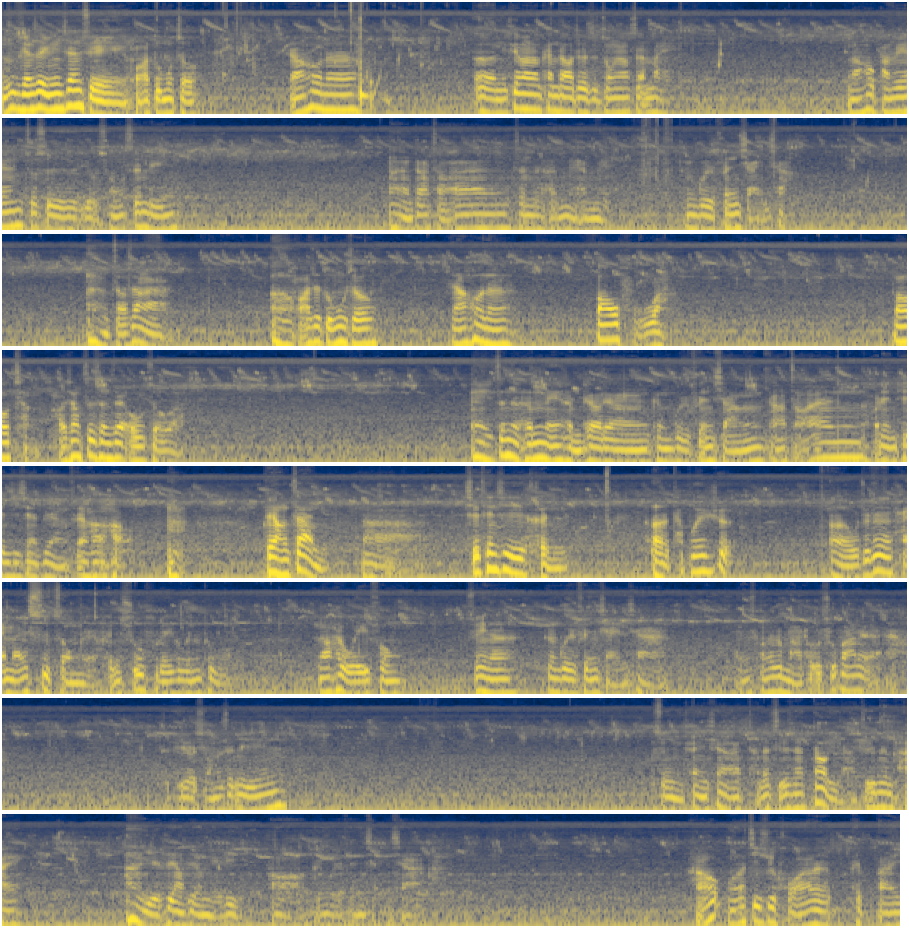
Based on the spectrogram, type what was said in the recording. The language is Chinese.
目前在云山水划独木舟，然后呢，呃，你可以慢慢看到这个是中央山脉，然后旁边就是有熊森林。嗯，大家早安，真的很美很美，跟各位分享一下。早上啊，呃，划着独木舟，然后呢，包湖啊，包场，好像置身在欧洲啊。哎，真的很美很漂亮，跟各位分享。大家早安，花莲天气现在变非常好，非常赞。那其实天气很，呃，它不会热，呃，我觉得还蛮适中的，很舒服的一个温度。然后还有微风，所以呢，跟各位分享一下，我们从那个码头出发的，这里有熊的森林。所以你看一下，它的其实像倒影啊，这边拍 也非常非常美丽哦，跟各位分享一下。好，我要继续滑了，拜拜。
